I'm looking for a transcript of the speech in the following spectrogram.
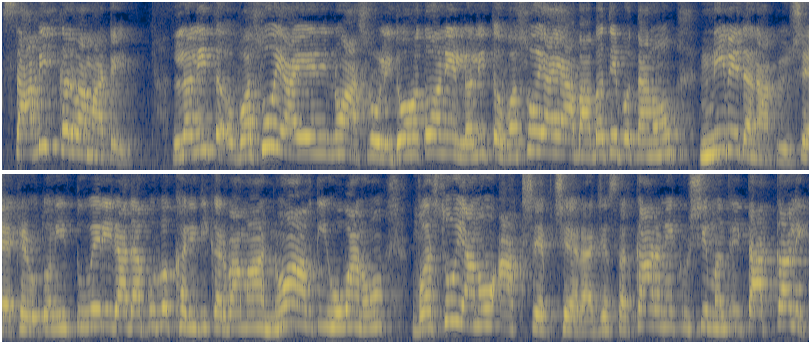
સાબિત કરવા માટે લલિત વસુયાએનો આશરો લીધો હતો અને લલિત વસુયાએ આ બાબતે પોતાનું નિવેદન આપ્યું છે. ખેડૂતોની તુવેર ઇરાદાપૂર્વક ખરીદી કરવામાં ન આવતી હોવાનો વસુયાનો આક્ષેપ છે. રાજ્ય સરકાર અને કૃષિ મંત્રી તાત્કાલિક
